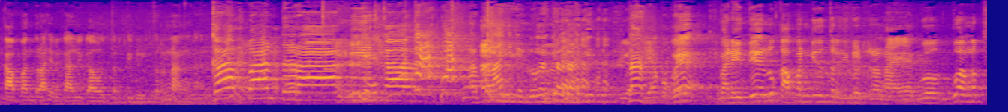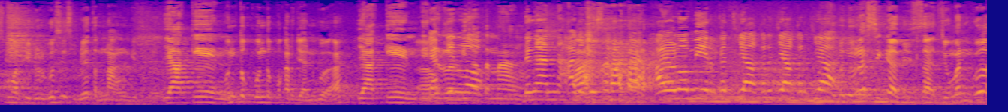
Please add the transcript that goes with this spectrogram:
kapan terakhir kali kau tertidur tenang kan? Kapan terakhir kali? Apalagi deh gue nggak lagi. Ya, Nah, ya pokoknya pada intinya lu kapan gitu tertidur tenang ya? Gue gue anggap semua tidur gue sih sebenarnya tenang gitu. yakin, Untuk untuk pekerjaan gue, ah. yakin tidur Yakin lo bisa tenang. dengan ada pesan kayak ayo lo mir kerja kerja kerja. Sebetulnya sih nggak bisa, cuman gue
